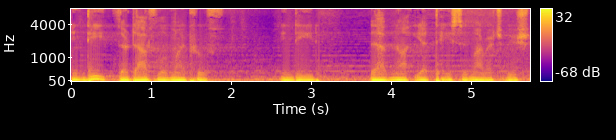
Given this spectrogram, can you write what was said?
Indeed, they're doubtful of my proof. Do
